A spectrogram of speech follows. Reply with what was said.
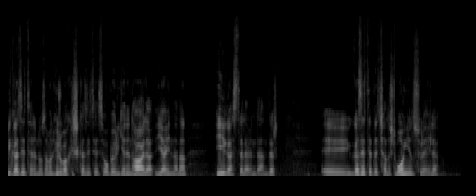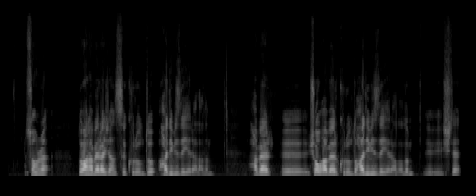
bir gazetenin o zaman Hür Bakış gazetesi o bölgenin hala yayınlanan iyi gazetelerindendir. E, gazetede çalıştım 10 yıl süreyle. Sonra Doğan Haber Ajansı kuruldu. Hadi biz de yer alalım. Haber, e, Show Haber kuruldu. Hadi biz de yer alalım. E, işte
